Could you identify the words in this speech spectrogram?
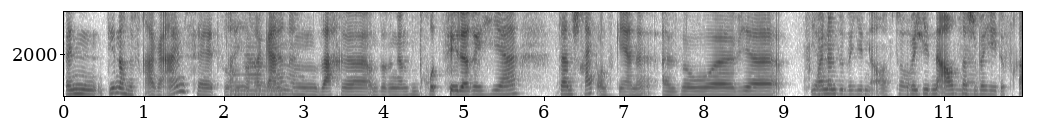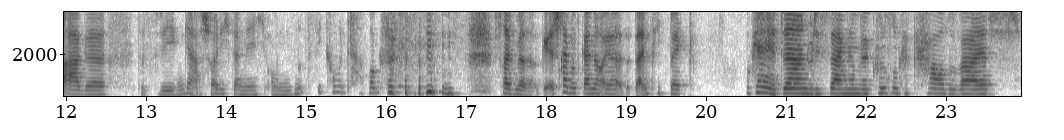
Wenn dir noch eine Frage einfällt zu ah, unserer ja, ganzen gerne. Sache, unserem ganzen Prozedere hier, dann schreib uns gerne. Also äh, wir freuen ja, uns über jeden Austausch. Über jeden Austausch, ja. über jede Frage. Deswegen, ja, scheu dich da nicht und nutzt die Kommentarbox. schreib, mir, schreib uns gerne euer, dein Feedback. Okay, dann würde ich sagen, haben wir Kunst und Kakao soweit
